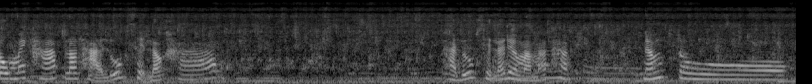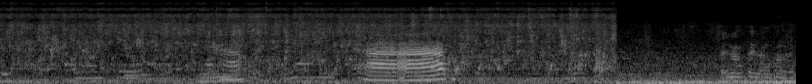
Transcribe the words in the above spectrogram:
ลงไหมครับ เราถ่ายรูปเสร็จแล้วครับ ถ่ายรูปเสร็จแล้วเดี๋ยวมาม่าพาน้ำตกครับครับไปล้างไปล้างเขาเลย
